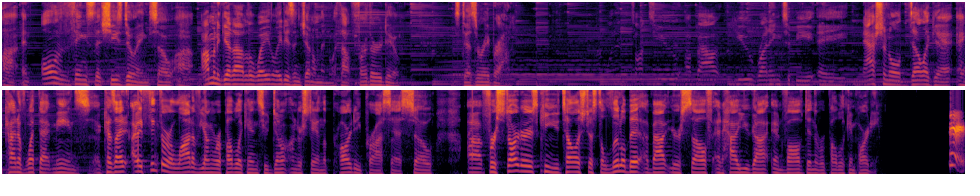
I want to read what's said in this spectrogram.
uh, and all of the things that she's doing. So uh, I'm going to get out of the way, ladies and gentlemen, without further ado. It's Desiree Brown. Running to be a national delegate and kind of what that means. Because I, I think there are a lot of young Republicans who don't understand the party process. So, uh, for starters, can you tell us just a little bit about yourself and how you got involved in the Republican Party? Sure.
